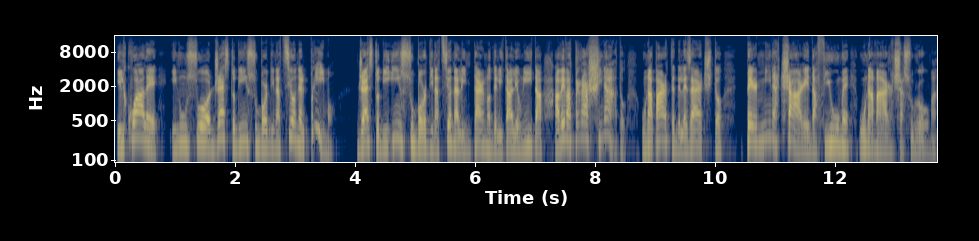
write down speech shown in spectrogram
il quale, in un suo gesto di insubordinazione al primo, gesto di insubordinazione all'interno dell'Italia Unita, aveva trascinato una parte dell'esercito per minacciare da fiume una marcia su Roma.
